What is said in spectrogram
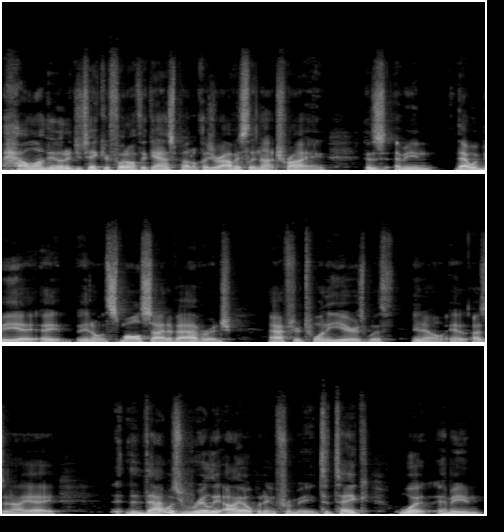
how long ago did you take your foot off the gas pedal? Because you're obviously not trying. Because I mean, that would be a, a you know small side of average after 20 years with you know as an IA. That was really eye opening for me to take what I mean.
